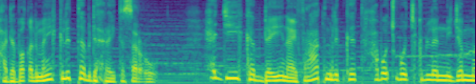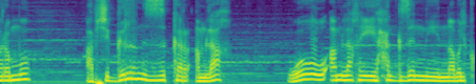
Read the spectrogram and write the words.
ሓደ ብቕድመይ ክልተ ብድሕረይ ተሰርዑ። ሕጂ ከብደይ ናይ ፍርሃት ምልክት ሓቦጭቦጭ ክብለኒ ጀመረ እሞ ኣብ ሽግር ንዝዝከር ኣምላኽ ዎው ኣምላኸይ ሓግዘኒ እናበልኩ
